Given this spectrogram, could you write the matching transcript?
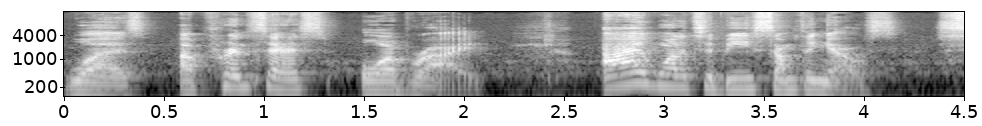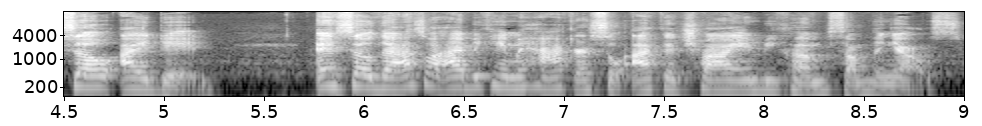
was a princess or a bride. I wanted to be something else, so I did. And so that's why I became a hacker, so I could try and become something else.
